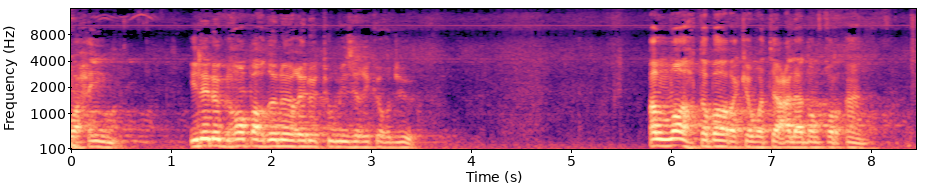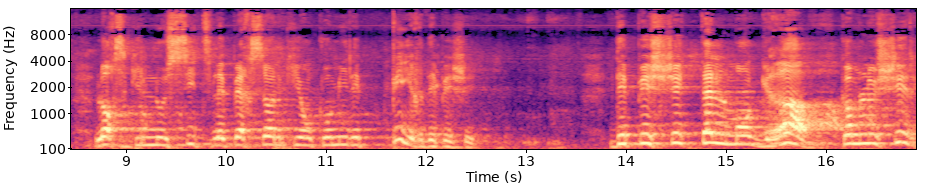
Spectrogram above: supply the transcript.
rahim. Il est le grand pardonneur et le tout miséricordieux. Allah tabaraka wa ta'ala dans le lorsqu'il nous cite les personnes qui ont commis les pires des péchés, des péchés tellement graves comme le shirk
